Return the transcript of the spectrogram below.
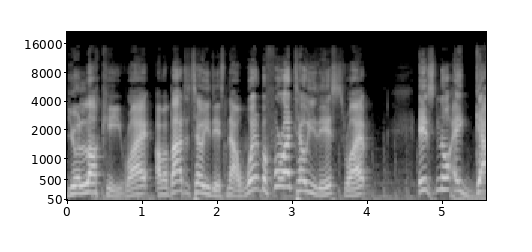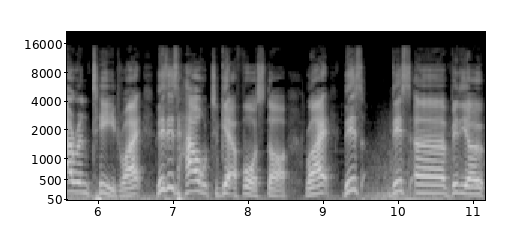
you're lucky, right? I'm about to tell you this. Now, when before I tell you this, right? It's not a guaranteed, right? This is how to get a four star, right? This this uh video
